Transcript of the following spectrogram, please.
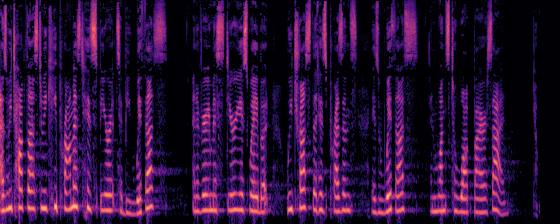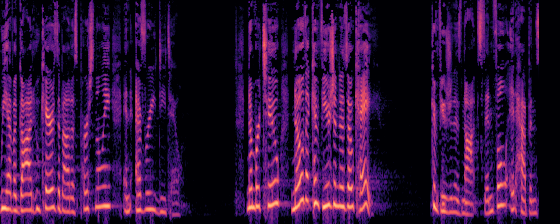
as we talked last week, he promised his spirit to be with us in a very mysterious way, but we trust that his presence is with us and wants to walk by our side. We have a God who cares about us personally in every detail. Number two, know that confusion is okay. Confusion is not sinful, it happens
